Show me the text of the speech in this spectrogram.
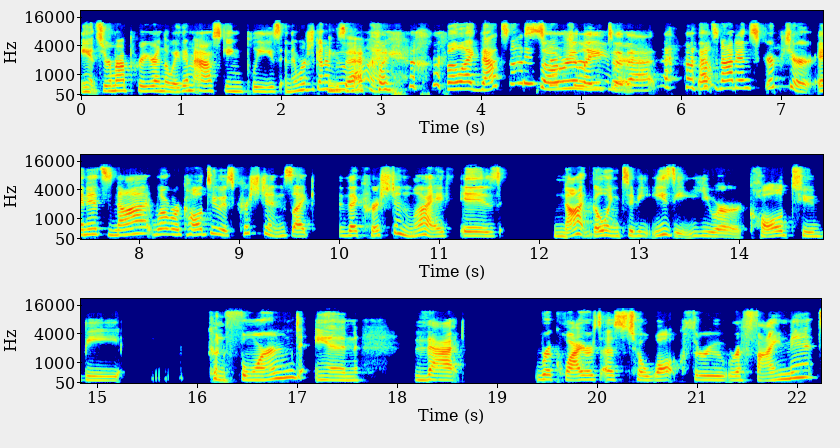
answer my prayer in the way that I'm asking, please. And then we're just going to exactly. move on. But like, that's not in so relate to that. that's not in scripture. And it's not what we're called to as Christians. Like, the Christian life is not going to be easy. You are called to be conformed and that requires us to walk through refinement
